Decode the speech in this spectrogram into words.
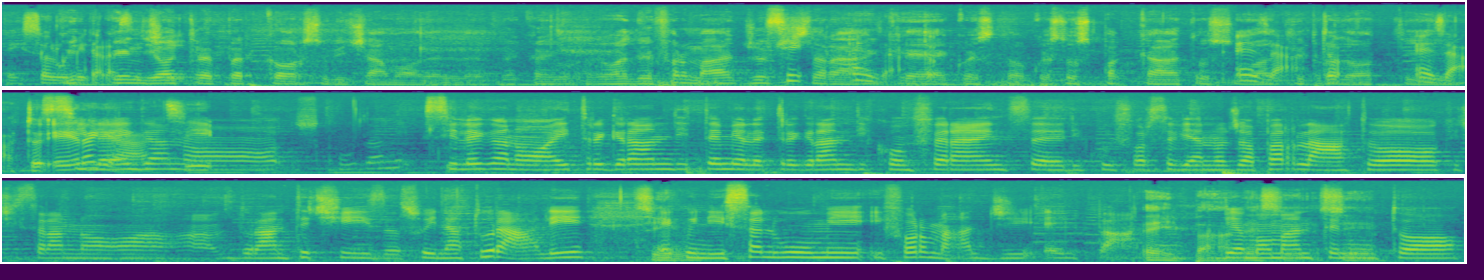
dei salumi Quindi, dalla quindi Sicilia. oltre al percorso diciamo, del, del, del formaggio Sì, ci sarà anche esatto. questo, questo spaccato su altri Esatto, prodotti. esatto. E si, i ragazzi legano, scusami, si legano ai tre grandi temi, alle tre grandi conferenze di cui forse vi hanno già parlato, che ci saranno ah, durante CIS sui naturali, Sì. e quindi i salumi, i formaggi e il pane. E il pane, Abbiamo sì, mantenuto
